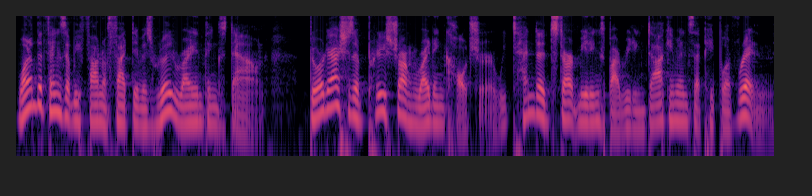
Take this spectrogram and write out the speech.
One of the things that we found effective is really writing things down. DoorDash has a pretty strong writing culture. We tend to start meetings by reading documents that people have written.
